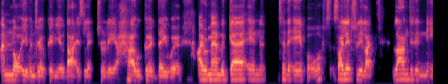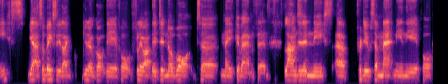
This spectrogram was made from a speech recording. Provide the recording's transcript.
I'm not even joking you. That is literally how good they were. I remember getting to the airport, so I literally like landed in Nice. Yeah, so basically, like, you know, got the airport, flew out. They didn't know what to make of anything. Landed in Nice. Uh, producer met me in the airport.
